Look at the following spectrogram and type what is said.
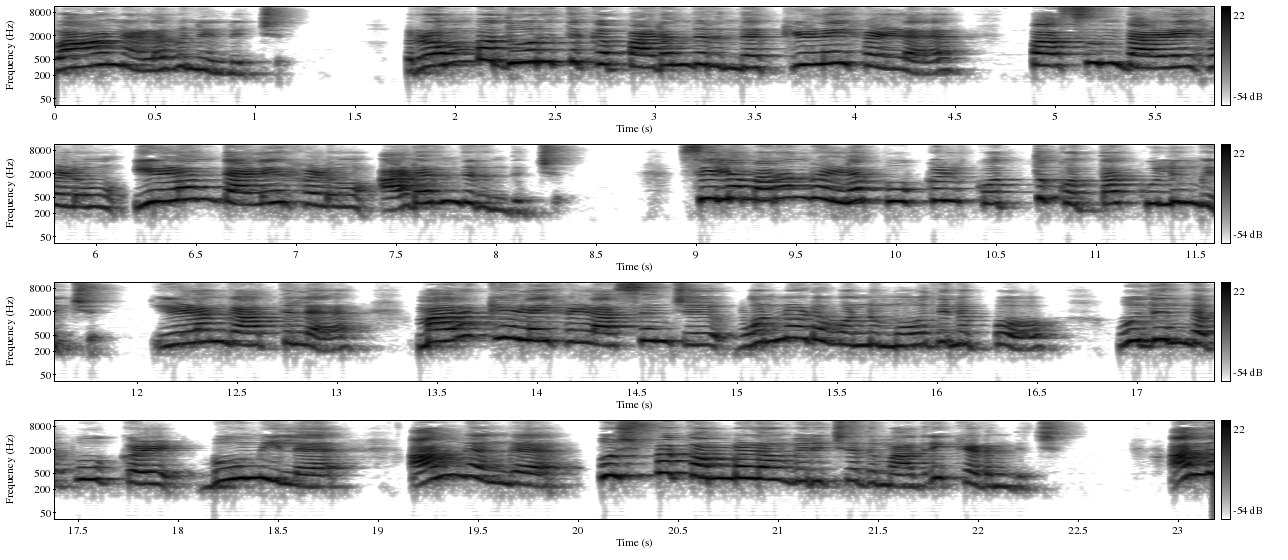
வானளவு நின்றுச்சு ரொம்ப தூரத்துக்கு படர்ந்திருந்த கிளைகள்ல பசுந்தழைகளும் இளந்தளிர்களும் அடர்ந்திருந்துச்சு. சில மரங்கள்ல பூக்கள் கொத்து கொத்தா குலுங்குச்சு. இளங்காத்துல மரக்கிளைகள் அசைஞ்சு ஒன்னோட ஒண்ணு மோதினப்போ உதிர்ந்த பூக்கள் பூமியில அங்கங்க புஷ்ப கம்பளம் விரிச்சது மாதிரி கிடந்துச்சு. அந்த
